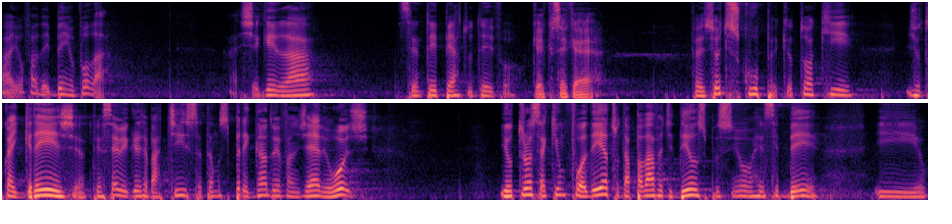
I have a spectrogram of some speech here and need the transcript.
Aí eu falei, bem, eu vou lá. Aí cheguei lá, sentei perto dele, falei, o que, é que você quer? Falei, senhor, desculpa, que eu estou aqui junto com a igreja, terceira igreja batista, estamos pregando o evangelho hoje. E eu trouxe aqui um folheto da palavra de Deus para o senhor receber. E eu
